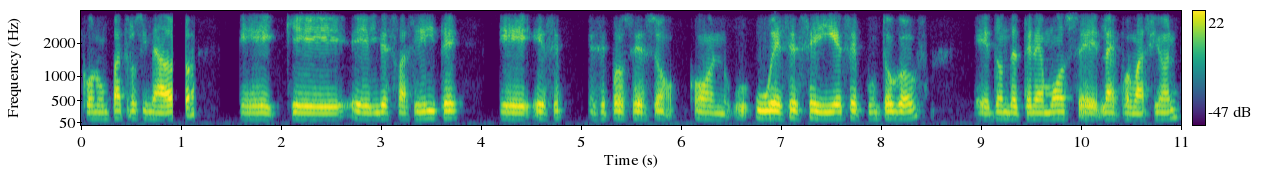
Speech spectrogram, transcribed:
con un patrocinador que les facilite ese, ese proceso con uscis.gov, donde tenemos la información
